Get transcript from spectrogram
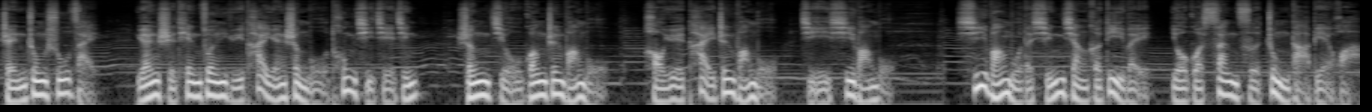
枕中书》载，元始天尊与太元圣母通气结晶，生九光真王母，号曰太真王母，即西王母。西王母的形象和地位有过三次重大变化，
